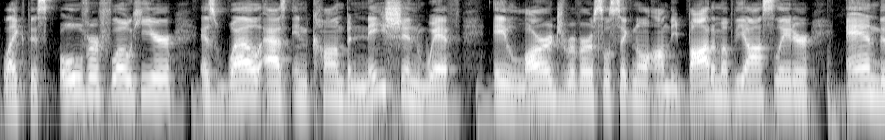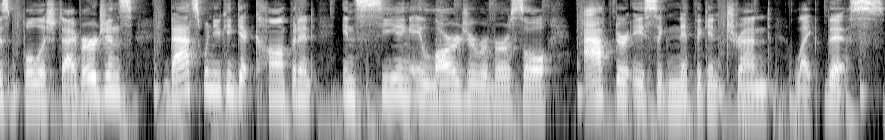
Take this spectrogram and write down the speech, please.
like this overflow here, as well as in combination with a large reversal signal on the bottom of the oscillator and this bullish divergence, that's when you can get confident in seeing a larger reversal after a significant trend like this.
